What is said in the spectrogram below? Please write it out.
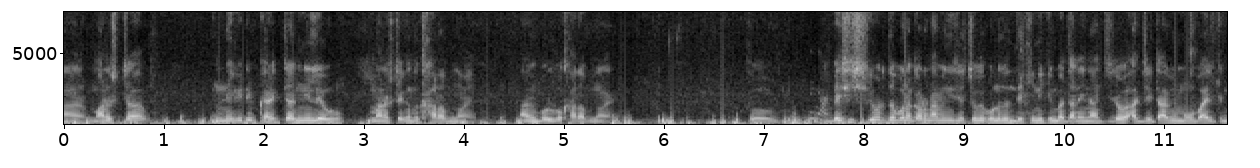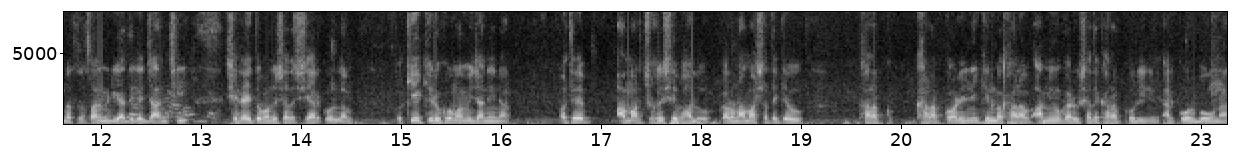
আর মানুষটা নেগেটিভ ক্যারেক্টার নিলেও মানুষটা কিন্তু খারাপ নয়। আমি বলব খারাপ নয়। তো বেশি শিওর দেবো না, কারণ আমি নিজের চোখে কোনোদিন দেখিনি কিংবা জানি না। আর যেটা আমি মোবাইল কিংবা সোশ্যাল মিডিয়া থেকে জানছি, সেটাই তোমাদের সাথে শেয়ার করলাম। তো কে কীরকম আমি জানি না। অতএব আমার চোখে সে ভালো, কারণ আমার সাথে কেউ খারাপ খারাপ করেনি কিংবা খারাপ, আমিও কারোর সাথে খারাপ করিনি, আর করবও না।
